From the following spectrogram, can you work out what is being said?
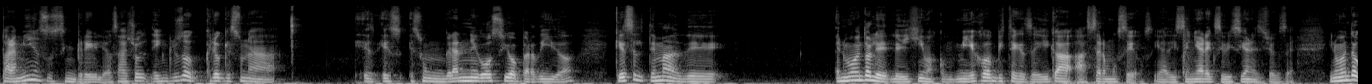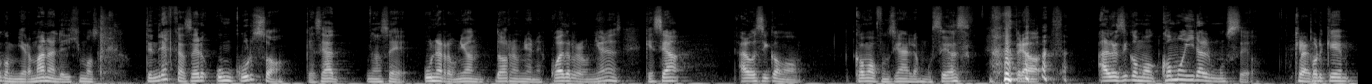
para mí eso es increíble. O sea, yo incluso creo que es una. Es- es un gran negocio perdido. Que es el tema de. En un momento le, le dijimos, con mi viejo, viste que se dedica a hacer museos y a diseñar exhibiciones y yo qué sé. Y en un momento con mi hermana le dijimos, tendrías que hacer un curso que sea, no sé, una reunión, dos reuniones, cuatro reuniones, que sea algo así como cómo funcionan los museos, pero algo así como cómo ir al museo. Claro. Porque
